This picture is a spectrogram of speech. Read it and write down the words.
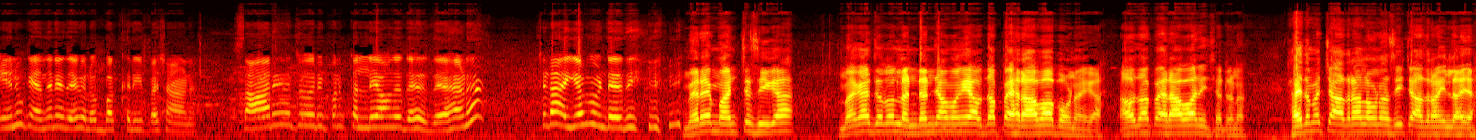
ਇਹਨੂੰ ਕਹਿੰਦੇ ਨੇ ਦੇਖ ਲਓ ਵੱਖਰੀ ਪਛਾਣ। ਸਾਰਿਆਂ ਚੋਂ ਰਿਪਨ ਕੱਲੇ ਆਉਂਦੇ ਦਿਖਦੇ ਆ ਹਨਾ? ਚੜਾਈ ਆ ਮੁੰਡੇ ਦੀ। ਮੇਰੇ ਮਨ 'ਚ ਸੀਗਾ ਮੈਂ ਕਿਹਾ ਜਦੋਂ ਲੰਡਨ ਜਾਵਾਂਗੇ ਆਪਦਾ ਪਹਿਰਾਵਾ ਪਾਉਣਾ ਹੈਗਾ। ਆਪਦਾ ਪਹਿਰਾਵਾ ਨਹੀਂ ਛੱਡਣਾ। ਹਜੇ ਤਾਂ ਮੈਂ ਚਾਦਰਾ ਲਾਉਣਾ ਸੀ ਚਾਦਰਾ ਨਹੀਂ ਲਾਇਆ।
